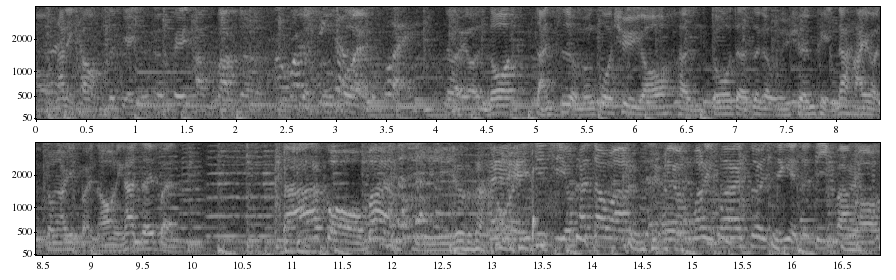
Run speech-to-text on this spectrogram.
哦。那你看我们这边有个非常棒的一个书柜，对，有很多展示我们过去有很多的这个文宣品。那还有很重要一本哦，你看这一本《打狗慢骑》，哎，一起有看到吗？没有，我们帮你放在最显眼的地方哦。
